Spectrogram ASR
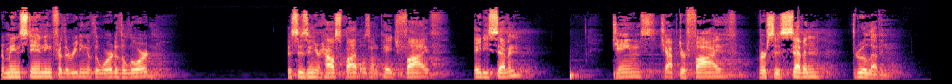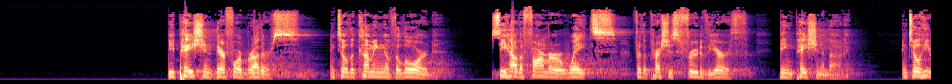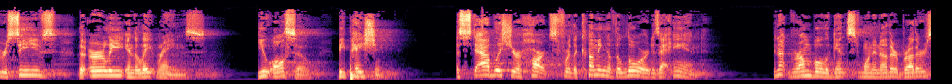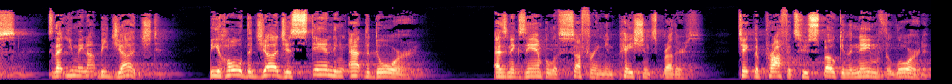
Remain standing for the reading of the word of the Lord. This is in your house Bibles on page 587. James chapter 5, verses 7 through 11. Be patient, therefore, brothers, until the coming of the Lord. See how the farmer waits for the precious fruit of the earth, being patient about it, until he receives the early and the late rains. You also be patient. Establish your hearts, for the coming of the Lord is at hand. Do not grumble against one another, brothers, so that you may not be judged. Behold, the judge is standing at the door. As an example of suffering and patience, brothers, take the prophets who spoke in the name of the Lord.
